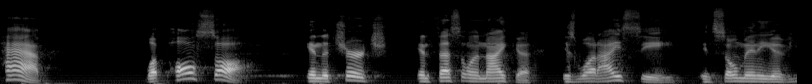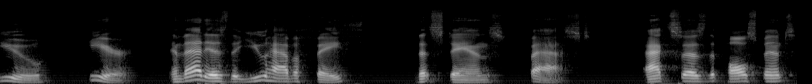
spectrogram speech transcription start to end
have? What Paul saw in the church in Thessalonica is what I see in so many of you here. And that is that you have a faith that stands fast. Acts says that Paul spent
